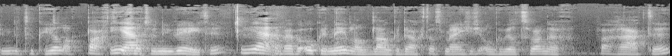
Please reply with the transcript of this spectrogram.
natuurlijk heel apart Ja. wat we nu weten. En Ja, we hebben ook in Nederland lang gedacht als meisjes ongewild zwanger raakten.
